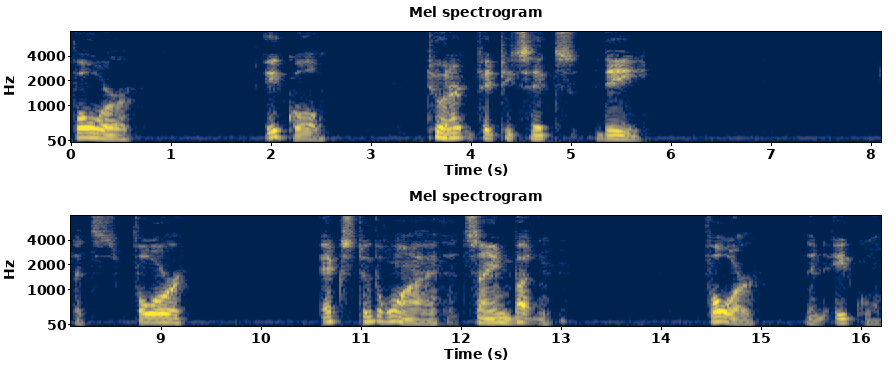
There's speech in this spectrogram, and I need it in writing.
4 equal 256d. That's 4 x to the y, that same button. 4, then equal.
